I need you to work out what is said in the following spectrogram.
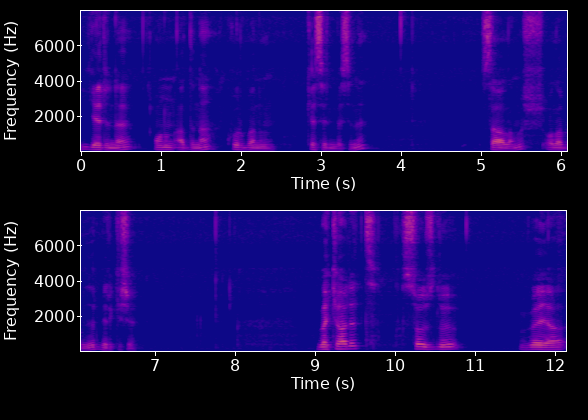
yerine onun adına kurbanın kesilmesini sağlamış olabilir bir kişi. Vekalet sözlü veya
